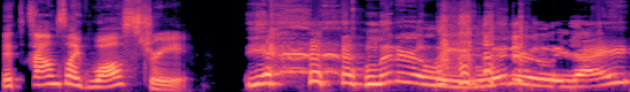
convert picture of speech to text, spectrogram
It sounds like Wall Street. Yeah, literally, literally, right?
